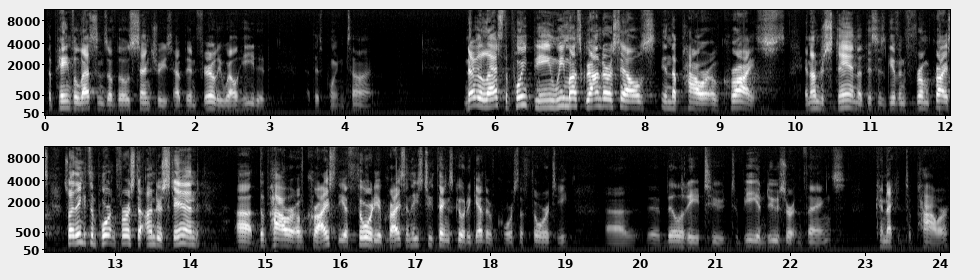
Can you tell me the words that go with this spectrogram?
the painful lessons of those centuries have been fairly well heeded at this point in time. Nevertheless, the point being, we must ground ourselves in the power of Christ and understand that this is given from Christ. So I think it's important for us to understand uh, the power of Christ, the authority of Christ, and these two things go together, of course authority, uh, the ability to, to be and do certain things, connected to power.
